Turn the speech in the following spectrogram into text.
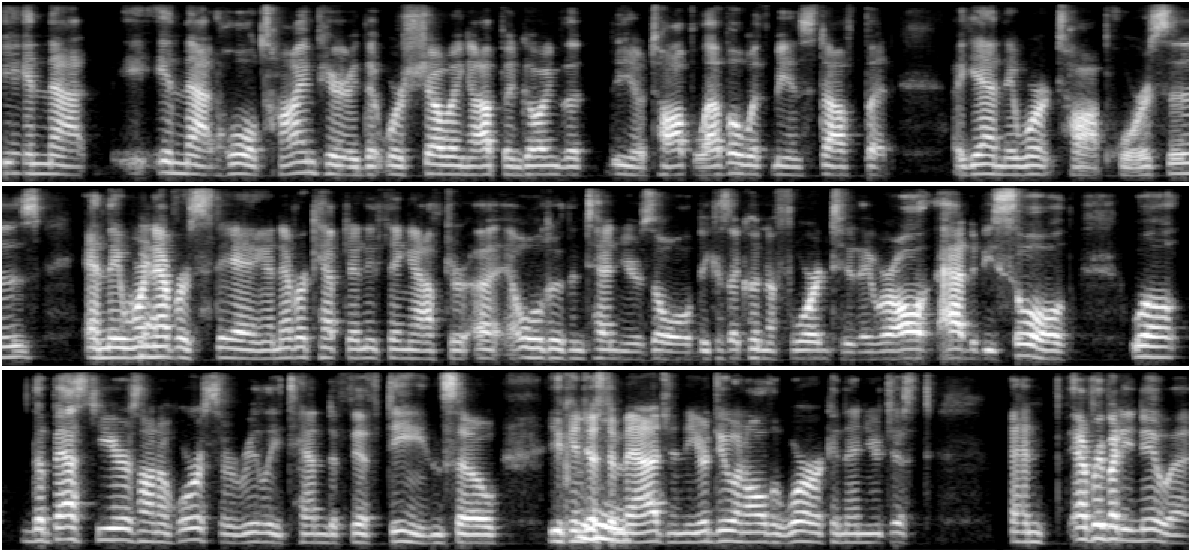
in that in that whole time period that were showing up and going to the you know top level with me and stuff, but again, they weren't top horses and they were yeah. never staying. I never kept anything after uh, older than 10 years old because I couldn't afford to. They were all had to be sold. Well, the best years on a horse are really 10 to 15. So you can just mm-hmm. imagine you're doing all the work and then you're just and everybody knew it.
